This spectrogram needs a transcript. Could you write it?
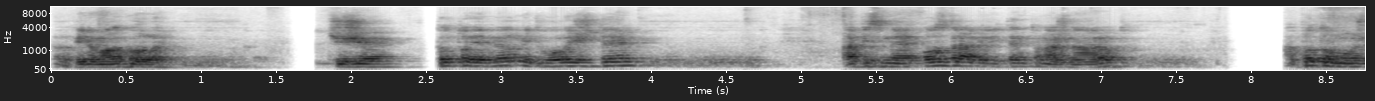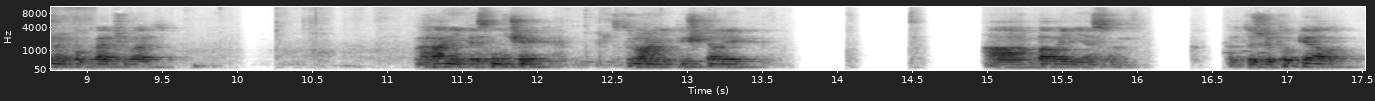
v inom alkohole. Čiže toto je veľmi dôležité, aby sme ozdravili tento náš národ a potom môžeme pokračovať v hraní pesniček, strúhaní pištaliek a bavenia sa. Pretože pokiaľ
